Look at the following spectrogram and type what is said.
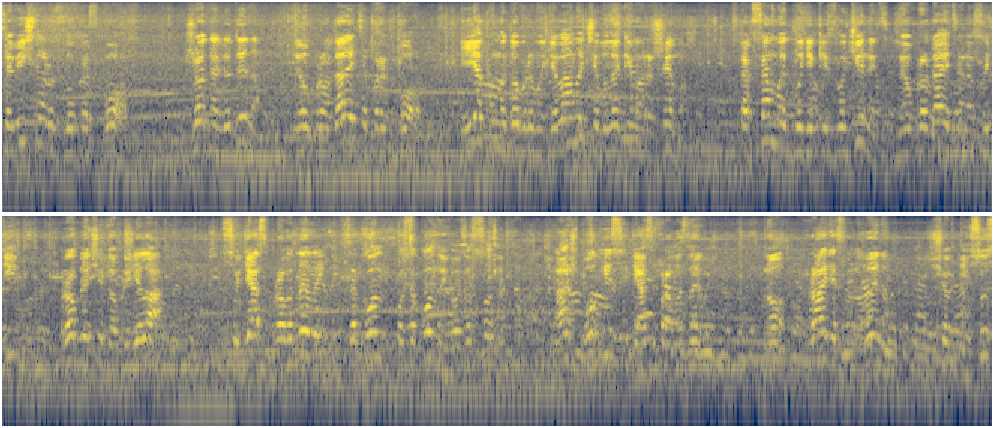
це вічна розлука з Богом. Жодна людина не оправдається перед Богом ніякими добрими ділами чи великими грошима. Так само, як будь-який злочинець не оправдається на суді, роблячи добрі діла. Суддя справедливий, закон по закону його засудить. Наш Бог і суддя справедливий. Но радісна новина, що Ісус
